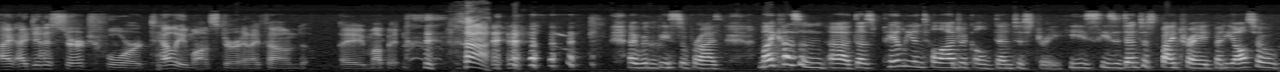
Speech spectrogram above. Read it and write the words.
I, I did a search for Telly Monster and I found a Muppet. I wouldn't be surprised. My cousin uh, does paleontological dentistry. He's he's a dentist by trade, but he also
